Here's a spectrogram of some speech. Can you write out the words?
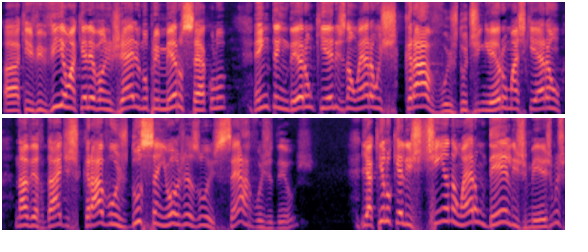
ah, que viviam aquele evangelho no primeiro século entenderam que eles não eram escravos do dinheiro, mas que eram, na verdade, escravos do Senhor Jesus, servos de Deus. E aquilo que eles tinham não eram deles mesmos,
